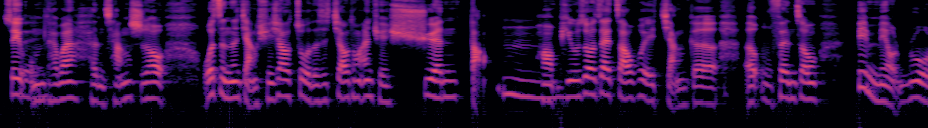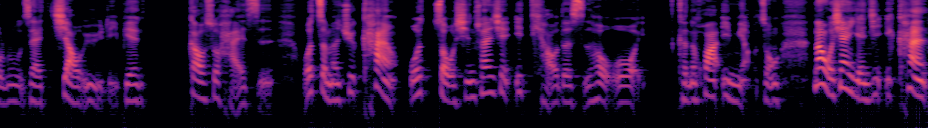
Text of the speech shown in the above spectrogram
所以，我们台湾很长时候，我只能讲学校做的是交通安全宣导，嗯，好，比如说在朝会讲个呃五分钟，并没有落入在教育里边，告诉孩子我怎么去看，我走行穿线一条的时候，我。可能花一秒钟，那我现在眼睛一看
